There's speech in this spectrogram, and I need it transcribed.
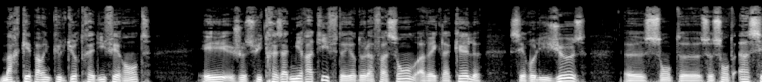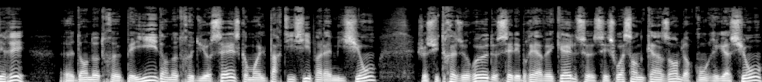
marquées par une culture très différente et je suis très admiratif d'ailleurs de la façon avec laquelle ces religieuses euh, sont, euh, se sont insérées euh, dans notre pays, dans notre diocèse, comment elles participent à la mission. Je suis très heureux de célébrer avec elles ce, ces 75 ans de leur congrégation.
